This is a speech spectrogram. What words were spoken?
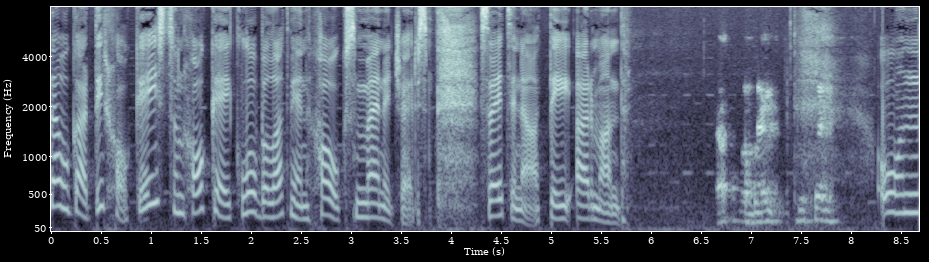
savukārt ir hokejists un hokeja kluba Latvijas Hawks menedžeris. Sveicināti, Armanda! Jā, labdien! Un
